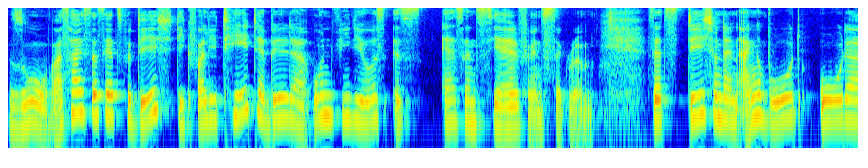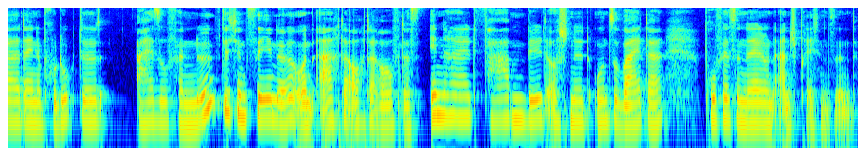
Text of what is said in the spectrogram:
So, was heißt das jetzt für dich? Die Qualität der Bilder und Videos ist essentiell für Instagram. Setz dich und dein Angebot oder deine Produkte also vernünftig in Szene und achte auch darauf, dass Inhalt, Farben, Bildausschnitt und so weiter professionell und ansprechend sind.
